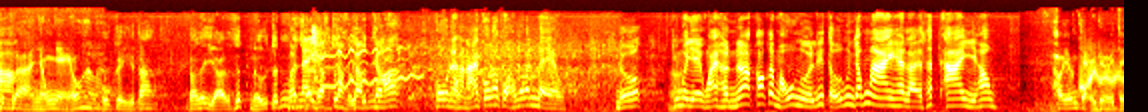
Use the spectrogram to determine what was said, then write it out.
Tức À. là nhõng nhẽo hay là? Ủa kỳ vậy ta? Ta lấy vợ thích nữ tính Bên đây gật thích gật gật Cô này hồi nãy cô nói cô không có bánh bèo. Được, nhưng mà về ngoại hình á, có cái mẫu người lý tưởng giống ai hay là thích ai gì không? Thôi giống chạy đi rồi chị.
